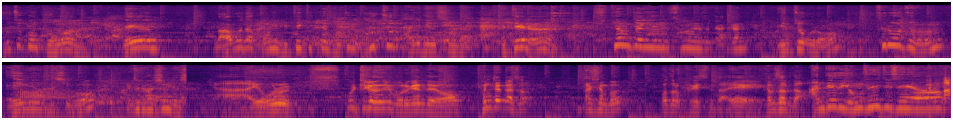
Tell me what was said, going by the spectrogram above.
무조건 공은 내 나보다 공이 밑에 있기 때문에 무조건 우측으로 가게 되어 있습니다. 그때는 수평적인 상황에서 약간 왼쪽으로 틀어주는 에이밍을 하시고 이렇게 하시면 되십니다. 야, 이거 오늘 꿀팁이 었는지 모르겠는데요. 현장 가서 다시 한번 보도록 하겠습니다. 예, 감사합니다. 안 돼도 용서해 주세요.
